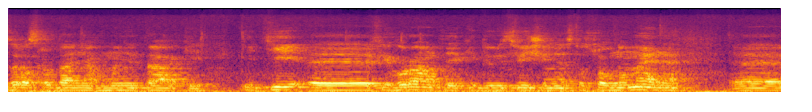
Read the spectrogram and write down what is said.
за розкрадання гуманітарки. І ті е, фігуранти, які дають свідчення стосовно мене, Е,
